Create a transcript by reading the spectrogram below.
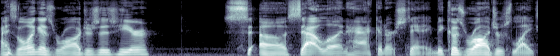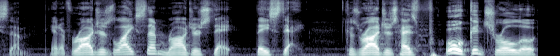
as long as Rodgers is here, uh, Saleh and Hackett are staying because Rodgers likes them. And if Rodgers likes them, Rodgers stay. They stay because Rodgers has full control.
